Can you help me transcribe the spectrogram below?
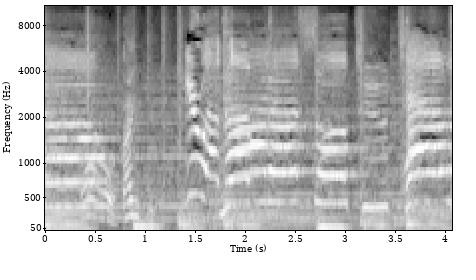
Oh, thank you. You're welcome. Not a soul to tell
